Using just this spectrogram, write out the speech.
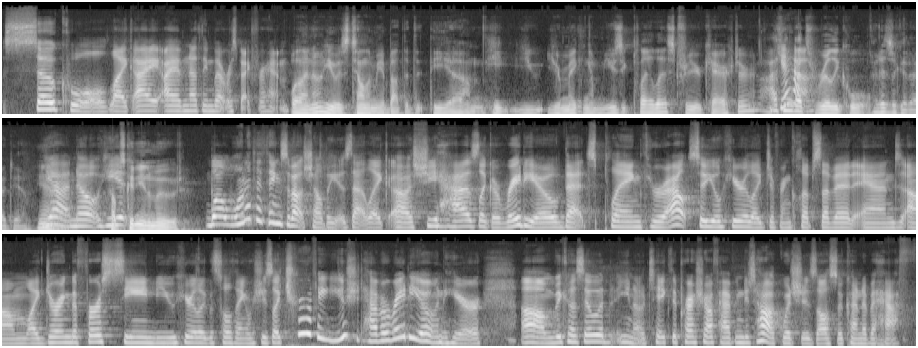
so cool. Like I, I have nothing but respect for him. Well, I know he was telling me about the the um he you you're making a music playlist for your character. I think that's really cool. That is a good idea. Yeah, no, he- helps get you in the mood. Well, one of the things about Shelby is that like uh, she has like a radio that's playing throughout, so you'll hear like different clips of it, and um, like during the first scene, you hear like this whole thing where she's like, "Truvy, you should have a radio in here," um, because it would you know take the pressure off having to talk, which is also kind of a half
